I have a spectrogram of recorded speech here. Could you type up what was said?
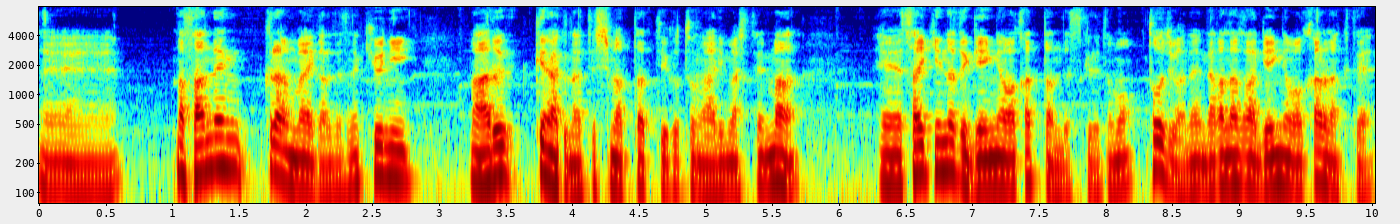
えーまあ、3年くらい前からですね、急に、まあ、歩けなくなってしまったっていうことがありまして、まあえー最近になって原因が分かったんですけれども、当時はね、なかなか原因が分からなくて、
